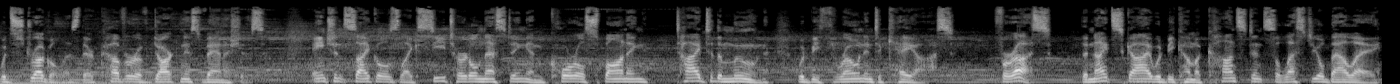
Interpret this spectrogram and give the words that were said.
would struggle as their cover of darkness vanishes. Ancient cycles like sea turtle nesting and coral spawning, tied to the moon, would be thrown into chaos. For us, the night sky would become a constant celestial ballet,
